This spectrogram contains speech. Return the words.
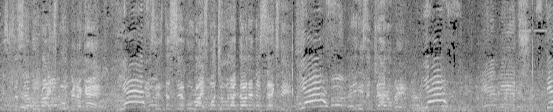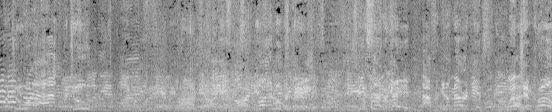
This is the civil rights movement again. Yes. This is the civil rights. What you would have done in the 60s. Yes. Ladies and gentlemen, Yes. Stand what you would have had, what you Martin Luther King being segregated, African Americans, Jim Crow.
